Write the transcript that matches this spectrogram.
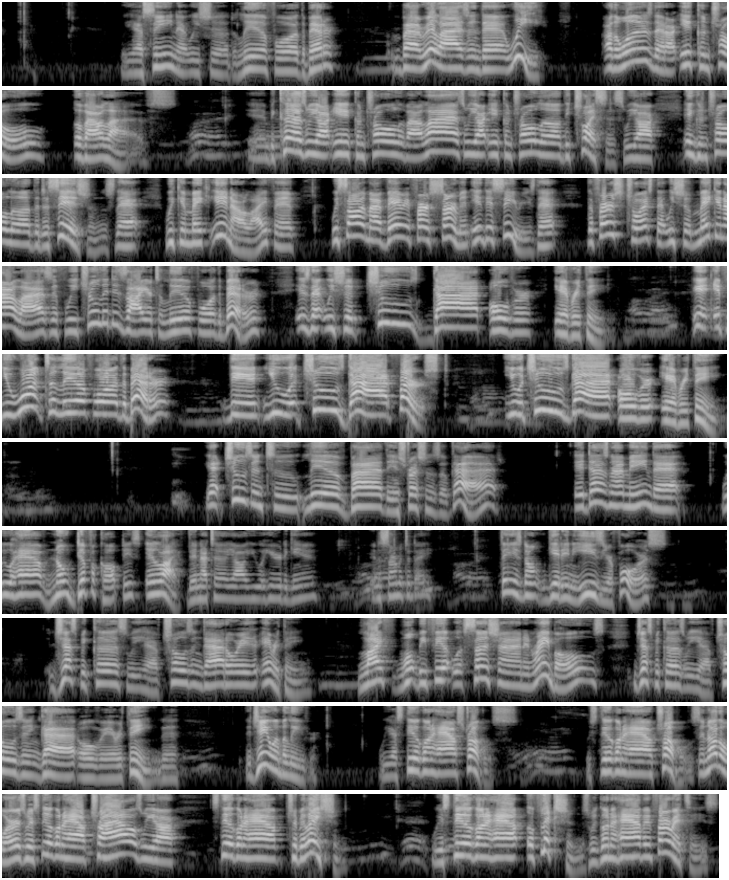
We have seen that we should live for the better by realizing that we are the ones that are in control of our lives. And because we are in control of our lives, we are in control of the choices. We are in control of the decisions that we can make in our life. And we saw in my very first sermon in this series that the first choice that we should make in our lives if we truly desire to live for the better is that we should choose God over everything. If you want to live for the better, then you would choose God first. You would choose God over everything. Yet choosing to live by the instructions of God, it does not mean that we will have no difficulties in life. Didn't I tell y'all you would hear it again in the sermon today? Things don't get any easier for us just because we have chosen God over everything. Life won't be filled with sunshine and rainbows just because we have chosen God over everything. The, the genuine believer, we are still going to have struggles. We're still going to have troubles. In other words, we're still going to have trials. We are still going to have tribulation. We're still going to have afflictions. We're going to have infirmities.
